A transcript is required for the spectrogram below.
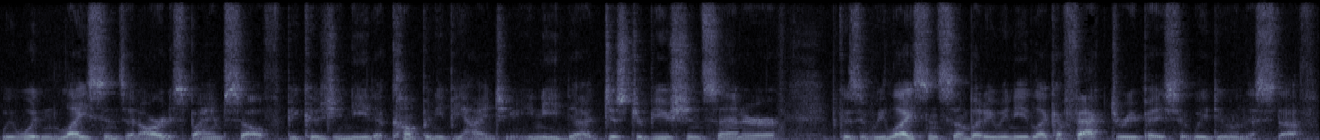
we wouldn't license an artist by himself because you need a company behind you. You need a distribution center because if we license somebody, we need like a factory basically doing this stuff.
